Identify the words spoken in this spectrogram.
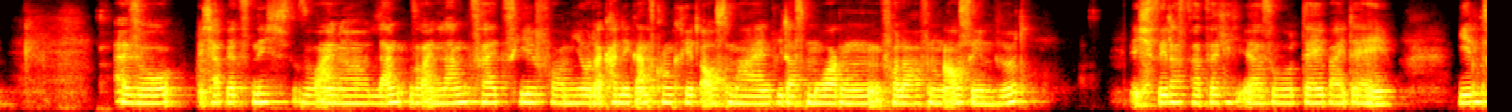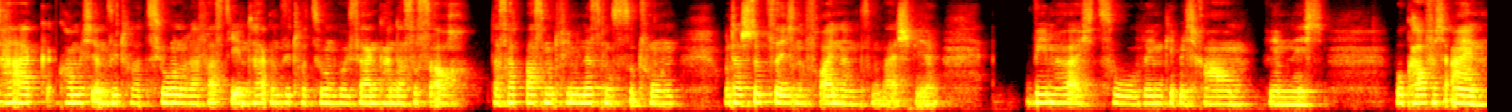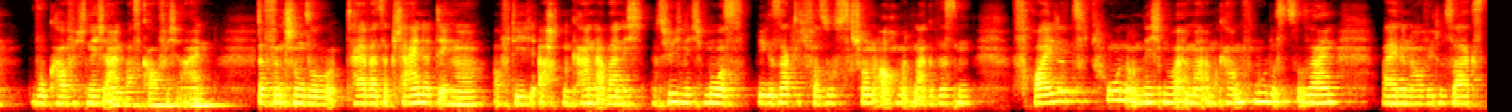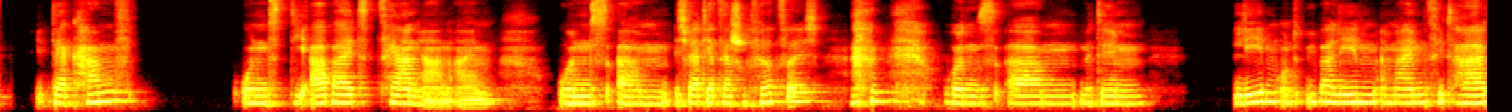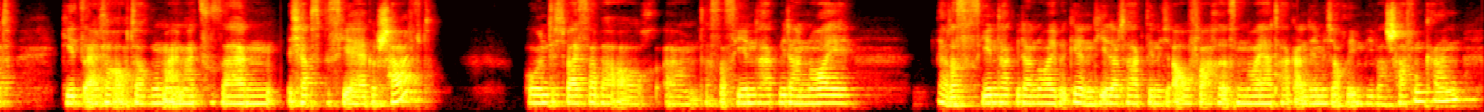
Also, ich habe jetzt nicht so, eine lang, so ein Langzeitziel vor mir oder kann dir ganz konkret ausmalen, wie das morgen voller Hoffnung aussehen wird. Ich sehe das tatsächlich eher so day by day. Jeden Tag komme ich in Situationen oder fast jeden Tag in Situationen, wo ich sagen kann, das ist auch das hat was mit Feminismus zu tun. Unterstütze ich eine Freundin zum Beispiel? Wem höre ich zu? Wem gebe ich Raum? Wem nicht? Wo kaufe ich ein? Wo kaufe ich nicht ein? Was kaufe ich ein? Das sind schon so teilweise kleine Dinge, auf die ich achten kann, aber nicht, natürlich nicht muss. Wie gesagt, ich versuche es schon auch mit einer gewissen Freude zu tun und nicht nur immer im Kampfmodus zu sein, weil genau wie du sagst, der Kampf und die Arbeit zerren ja an einem. Und ähm, ich werde jetzt ja schon 40 und ähm, mit dem Leben und Überleben in meinem Zitat geht es einfach auch darum, einmal zu sagen, ich habe es bis hierher geschafft und ich weiß aber auch, ähm, dass das jeden Tag wieder neu, ja, dass es jeden Tag wieder neu beginnt. Jeder Tag, den ich aufwache, ist ein neuer Tag, an dem ich auch irgendwie was schaffen kann.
